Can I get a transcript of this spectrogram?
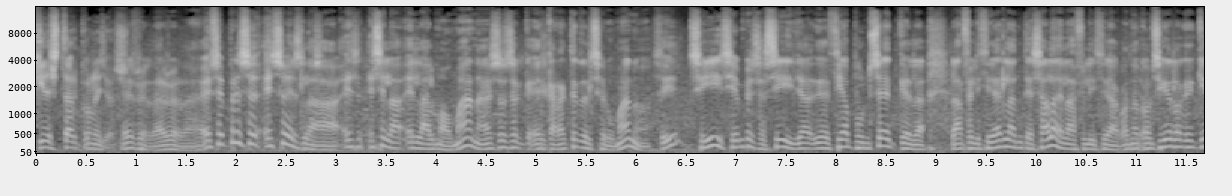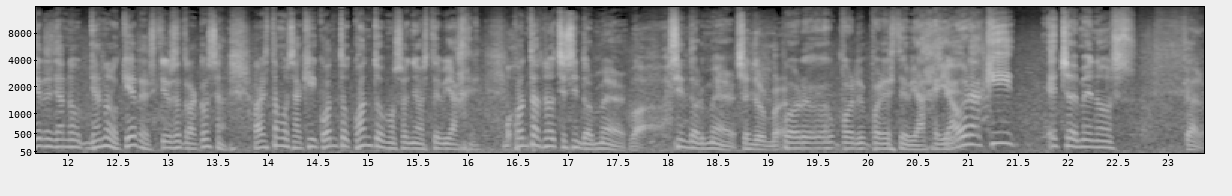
quieres estar con ellos. Es verdad, es verdad. Ese, pero eso, es, la, es, es el, el alma humana, eso es el, el carácter del ser humano. ¿Sí? Sí, siempre es así. Ya decía Punset que la, la felicidad es la antesala de la felicidad. Cuando consigues lo que quieres ya no, ya no lo quieres, quieres otra cosa. Ahora estamos aquí. ¿Cuánto, cuánto hemos soñado este viaje? Buah. ¿Cuántas noches sin dormir? Buah. Sin dormir. Sin dormir. Por, por- por este viaje. Sí. Y ahora aquí echo de menos... Claro.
